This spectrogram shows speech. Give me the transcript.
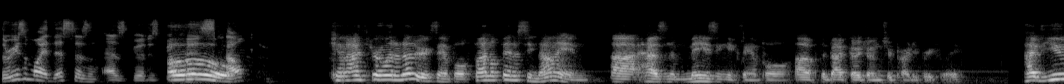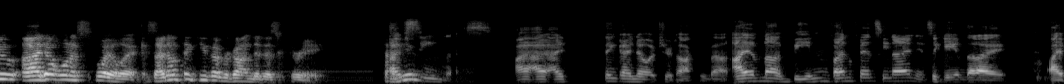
The reason why this isn't as good is because Oh. Al- Can I throw in another example? Final Fantasy IX uh, has an amazing example of the bad guy joins your party briefly. Have you? I don't want to spoil it because I don't think you've ever gotten to disc three. Have I've you? seen this. I, I I think I know what you're talking about. I have not beaten Final Fantasy IX. It's a game that I I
